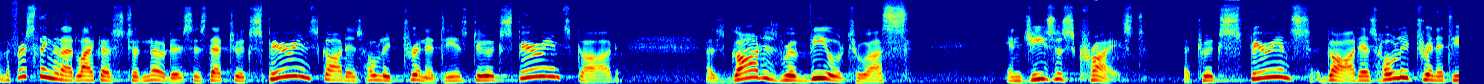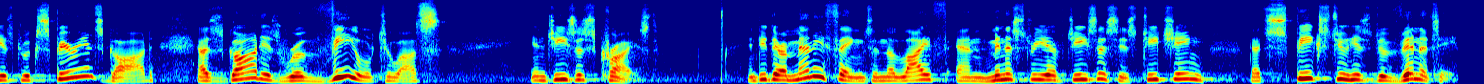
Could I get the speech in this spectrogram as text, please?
And the first thing that I'd like us to notice is that to experience God as Holy Trinity is to experience God as God is revealed to us in Jesus Christ. That to experience God as Holy Trinity is to experience God as God is revealed to us in Jesus Christ. Indeed, there are many things in the life and ministry of Jesus, his teaching, that speaks to his divinity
